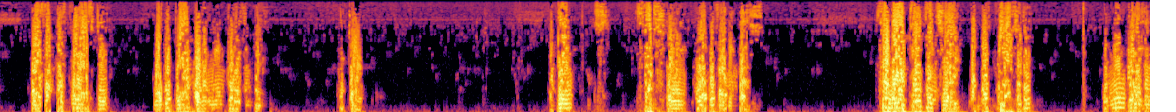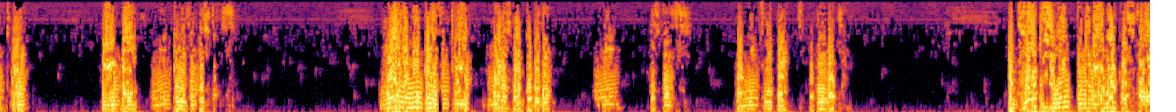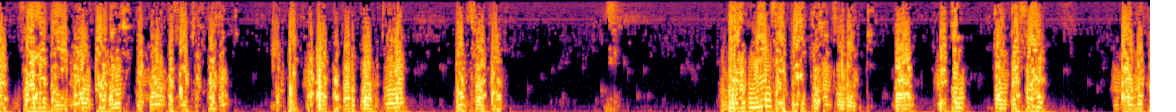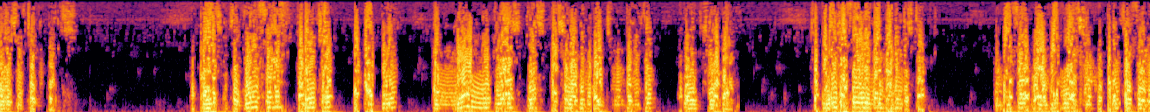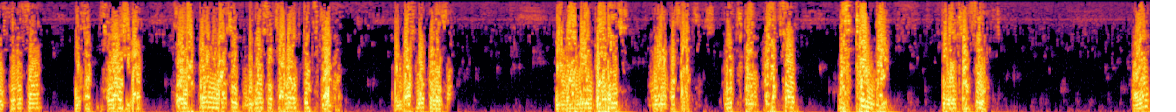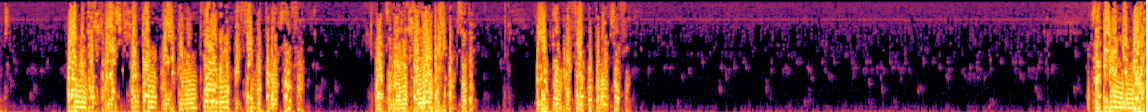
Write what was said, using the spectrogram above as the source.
Ryan Fox. someone just ask something like an incredibly perfectable sofa. That's another seller that I'm sitting. Something perfectable sofa. So,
